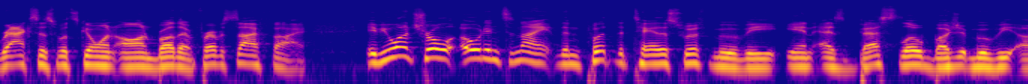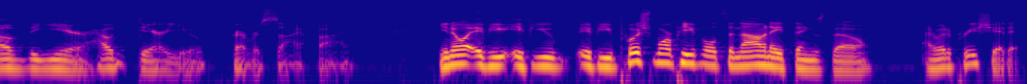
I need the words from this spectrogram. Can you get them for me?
Raxus, what's going on, brother? Forever Sci Fi. If you want to troll Odin tonight, then put the Taylor Swift movie in as best low budget movie of the year. How dare you, Forever Sci-Fi? You know what? If you if you if you push more people to nominate things, though, I would appreciate it.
